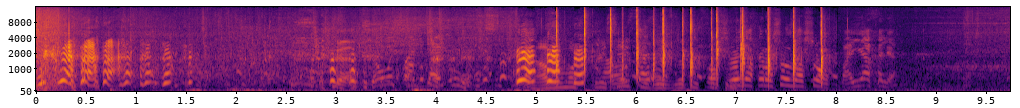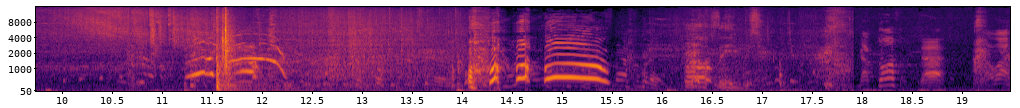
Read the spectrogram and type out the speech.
мягко. Сегодня хорошо зашел. Поехали! Готов? Да. Давай.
